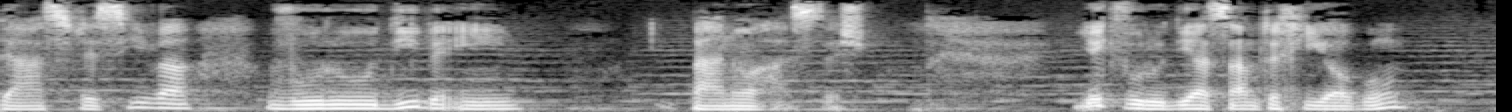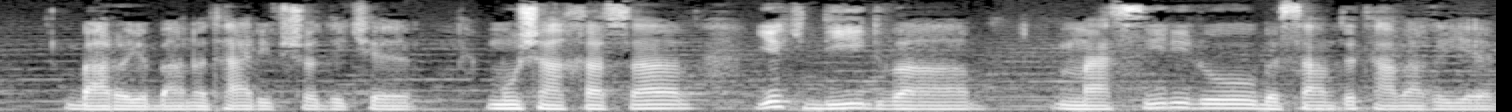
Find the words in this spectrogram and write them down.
دسترسی و ورودی به این بنا هستش. یک ورودی از سمت خیابون برای بنا تعریف شده که مشخصا یک دید و مسیری رو به سمت طبقه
